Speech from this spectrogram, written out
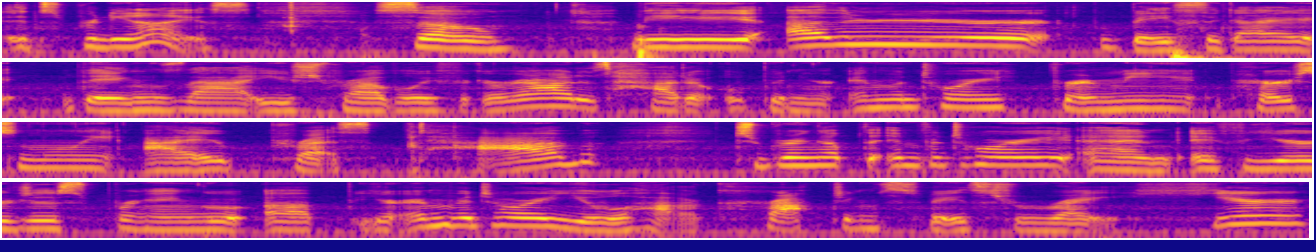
it's pretty nice. So the other basic I, things that you should probably figure out is how to open your inventory. For me personally, I press tab to bring up the inventory and if you're just bringing up your inventory you will have a crafting space right here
